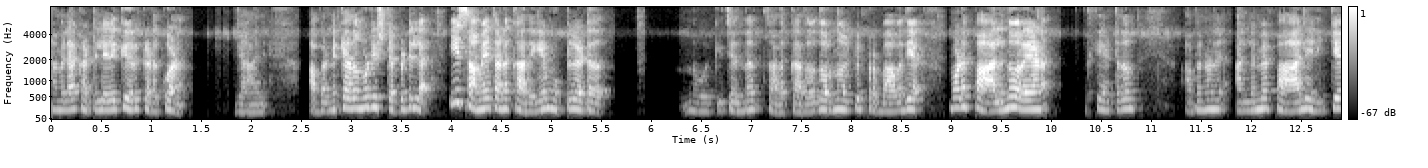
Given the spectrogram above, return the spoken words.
അമൽ ആ കട്ടിലേക്ക് കയറി കിടക്കുവാണ്. ഞാൻ അപർണയ്ക്ക് അതും കൂടി ഇഷ്ടപ്പെട്ടില്ല. ഈ സമയത്താണ് കഥയെ മുട്ട് കേട്ടത്. നോക്കി ചെന്ന് കഥ തുറന്നു നോക്കി പ്രഭാവതിയ മോളെ പാലെന്ന് പറയാണ്. കേട്ടതും അവനോട് അല്ലമ്മേ പാൽ എനിക്ക്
